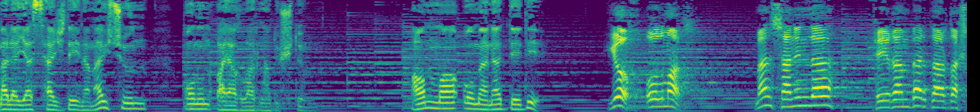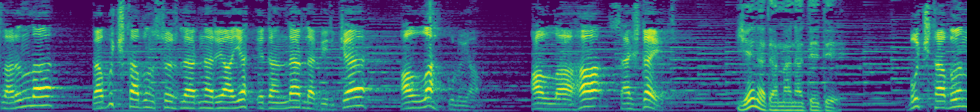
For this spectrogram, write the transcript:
mələyə səcdə eləmək üçün onun ayaqlarına düşdüm. Amma o mənə dedi, Yox, olmaz. Mən səninlə, Peyğəmbər qardaşlarınla və bu kitabın sözlərinə riayət edənlərlə birgə Allah quluyam. Allaha səcdə et. Yenə də mənə dedi, Bu kitabın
